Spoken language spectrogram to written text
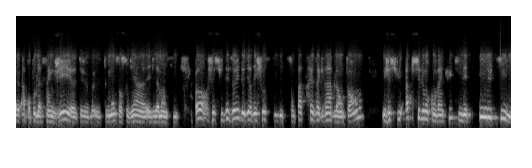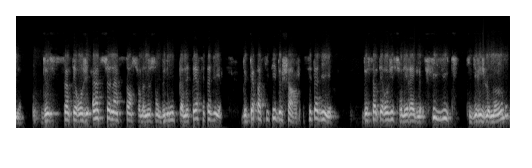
Euh, à propos de la 5G, euh, euh, tout le monde s'en souvient évidemment ici. Or, je suis désolé de dire des choses qui ne sont pas très agréables à entendre, mais je suis absolument convaincu qu'il est inutile de s'interroger un seul instant sur la notion de limite planétaire, c'est-à-dire de capacité de charge, c'est-à-dire de s'interroger sur les règles physiques qui dirigent le monde,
